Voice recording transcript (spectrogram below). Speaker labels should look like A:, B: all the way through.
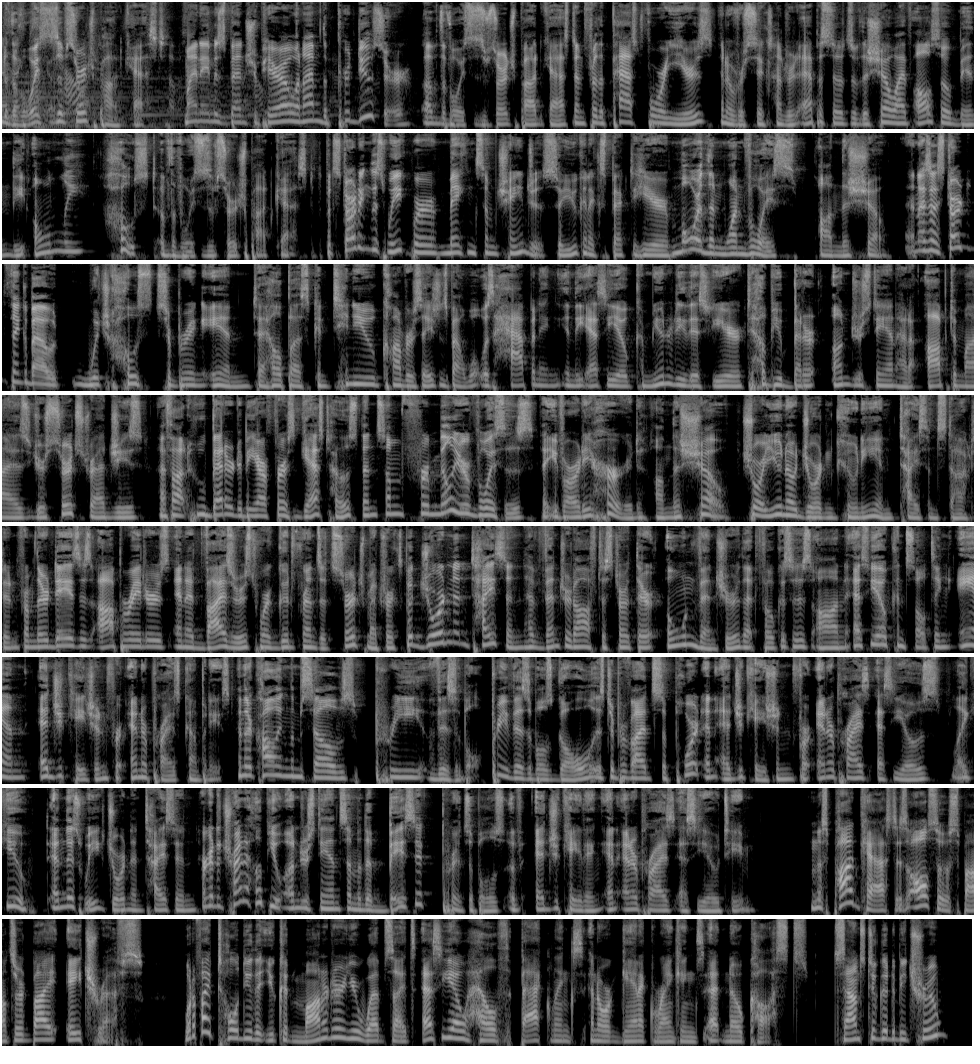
A: Welcome to the Voices of Search podcast. My name is Ben Shapiro, and I'm the producer of the Voices of Search podcast. And for the past four years and over 600 episodes of the show, I've also been the only host of the Voices of Search podcast. But starting this week, we're making some changes, so you can expect to hear more than one voice on this show. And as I started to think about which hosts to bring in to help us continue conversations about what was happening in the SEO community this year to help you better understand how to optimize your search strategies, I thought who better to be our first guest host than some familiar voices that you've already heard on this show. Sure, you know Jordan Koene and Tyson Stockton from their days as operators and advisors to our good friends at Searchmetrics, but Jordan and Tyson have ventured off to start their own venture that focuses on SEO consulting and education for enterprise companies. And they're calling themselves Previsible. Previsible's goal is to provide support and education for enterprise SEOs like you. And this week, Jordan and Tyson are going to try to help you understand some of the basic principles of educating an enterprise SEO team. And this podcast is also sponsored by Ahrefs. What if I told you that you could monitor your website's SEO health, backlinks, and organic rankings at no costs? Sounds too good to be true?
